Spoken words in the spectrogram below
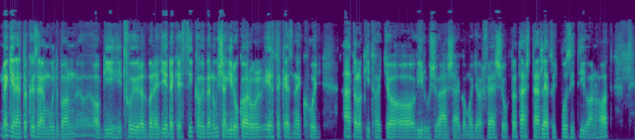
Megjelent a közelmúltban a G7 folyóiratban egy érdekes cikk, amiben újságírók arról értekeznek, hogy átalakíthatja a vírusválság a magyar felsőoktatást, tehát lehet, hogy pozitívan hat.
